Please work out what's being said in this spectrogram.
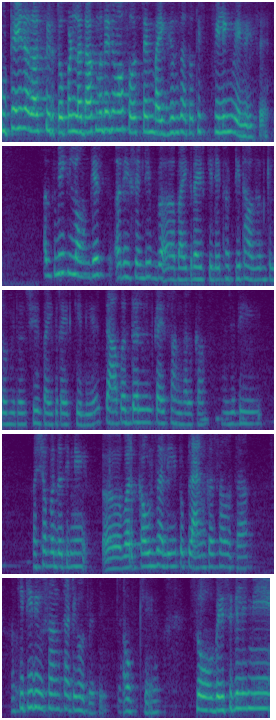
कुठेही जगात फिरतो पण लडाखमध्ये जेव्हा फर्स्ट टाइम बाईक घेऊन जातो ती फिलिंग वेगळीच आहे. आता तुम्ही एक लॉंगेस्ट रिसेंटली बाईक राईड केली थर्टी थाउजंड किलोमीटरची बाईक राईड केली आहे. त्याबद्दल काही सांगाल का? म्हणजे ती कशा पद्धतीने वर्कआउट झाली तो प्लॅन कसा होता? किती दिवसांसाठी होते ते? ओके सो बेसिकली मी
